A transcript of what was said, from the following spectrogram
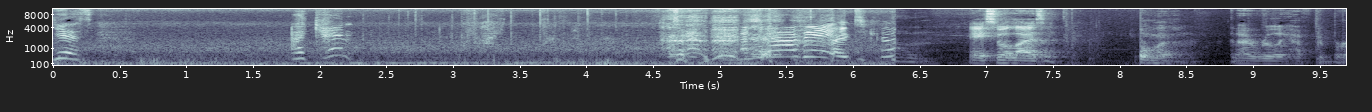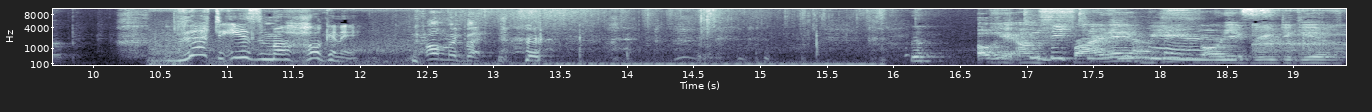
Yes. I can't. I have it. Hey, so Eliza. Oh man. And I really have to burp. That is mahogany. Oh my butt. okay, on Friday we've already agreed to give.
